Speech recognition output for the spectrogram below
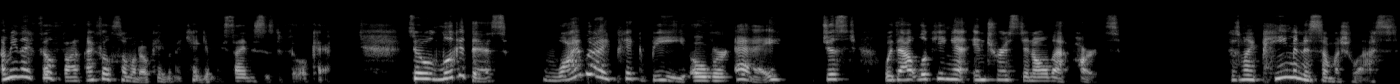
I mean, I feel fine. I feel somewhat okay, but I can't get my sinuses to feel okay. So look at this. Why would I pick B over A just without looking at interest and all that parts? Because my payment is so much less.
